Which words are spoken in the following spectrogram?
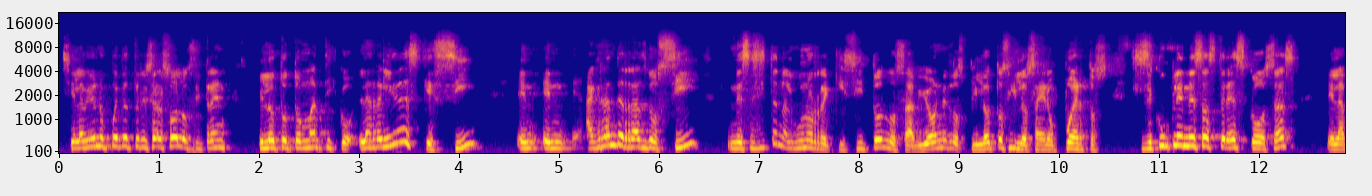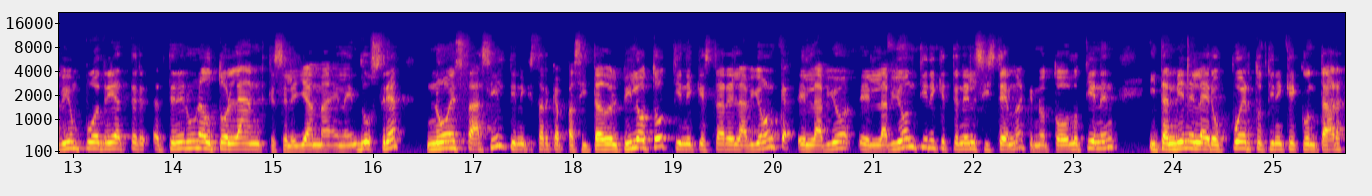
si el avión no puede aterrizar solo, si traen piloto automático. La realidad es que sí, a grandes rasgos sí, necesitan algunos requisitos los aviones, los pilotos y los aeropuertos. Si se cumplen esas tres cosas, el avión podría tener un autoland que se le llama en la industria, No es fácil, tiene que estar capacitado el piloto, tiene que estar el avión, el avión, tiene que tener el sistema, que no todos lo tienen, y también el aeropuerto tiene que contar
